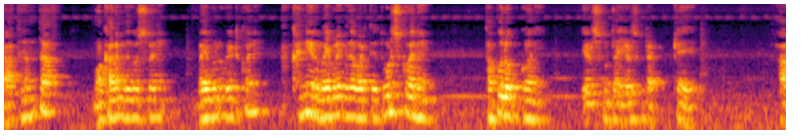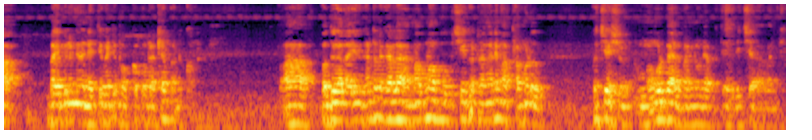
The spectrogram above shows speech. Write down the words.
రాత్రంతా మొఖాల మీద కూర్చొని బైబిల్ పెట్టుకొని ఆ కన్నీరు బైబిల్ మీద పడితే తుడుచుకొని తప్పులు ఒప్పుకొని ఏడుచుకుంటా ఏడుచుకుంటా అట్లే ఆ బైబిల్ మీద నెత్తి పెట్టి మొక్కకుండా అట్లే ఆ పొద్దుగాల ఐదు గంటల కల్లా మబ్బు మబ్బు చీకట్టంగానే మా తమ్ముడు వచ్చేసి మూడు పాయల బండి ఉండే అప్పుడు వానికి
